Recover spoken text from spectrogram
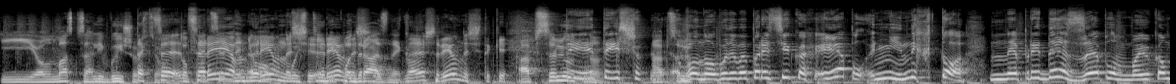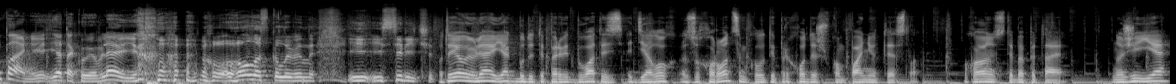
і Елон Маск взагалі вийшов Так з цього. це, тобто це, рев, для нього ревнощі, постійний ревнощі, подразник. Знаєш, ревнощі такі. Абсолютно. Ти, ти що? Абсолютно. Воно буде в операційках Apple? Ні, ніхто не прийде з Apple в мою компанію. Я так уявляю його голос, коли він і, і сірічить. От я уявляю, як буде тепер відбуватись діалог з охоронцем, коли ти приходиш в компанію Tesla. Охоронець тебе питає: ножі є?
